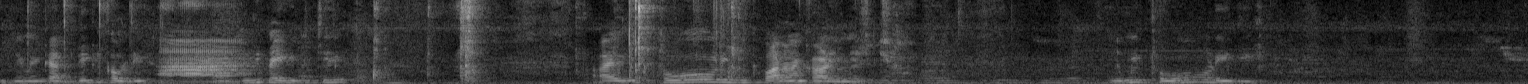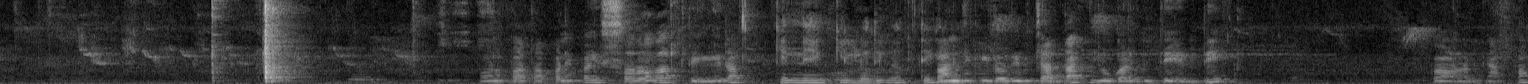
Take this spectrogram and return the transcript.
ਜਿਵੇਂ ਕਿ ਅੱਧੀ ਕਿ ਕੌਲੀ ਹਲਦੀ ਦੀ ਪੈ ਗਈ ਵਿੱਚ ਇਹਦੇ ਆਈ ਥੋੜੀ ਜਿਹੀ ਕੁ ਪਾ ਦੇਣਾ ਕਾਲੀ ਮਿਰਚ। ਜਿਵੇਂ ਥੋੜੀ ਜਿਹੀ ਹੁਣ ਪਤਾ ਆਪਣੇ ਭਾਈ ਸਰੋਂ ਦਾ ਤੇਲ। ਕਿੰਨੇ ਕਿਲੋ ਦੀ ਅੱਧੀ 5 ਕਿਲੋ ਦੇ ਵਿੱਚ ਅੱਧਾ ਕਿਲੋ ਗੜਬੀ ਤੇਲ ਦੀ। ਪਾਉਣ ਲੱਗੇ ਆਪਾਂ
